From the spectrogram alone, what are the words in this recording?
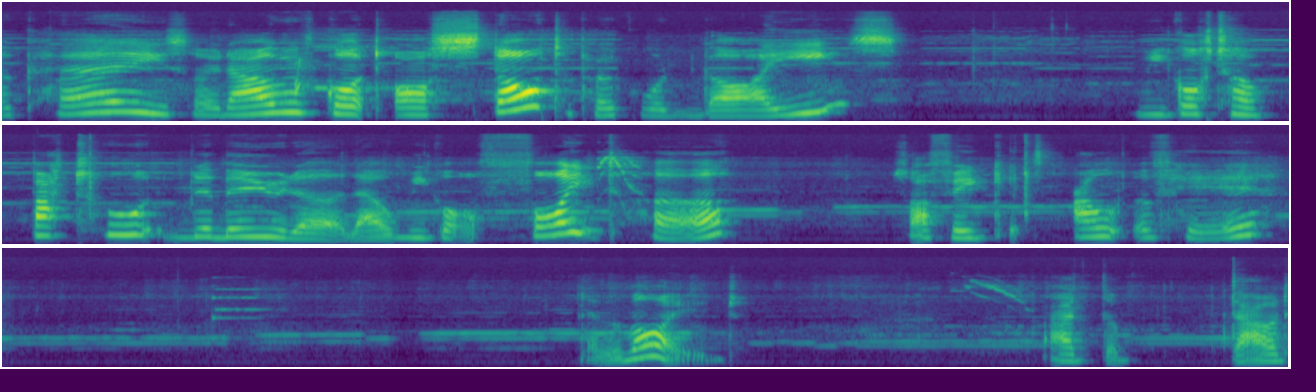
Okay, so now we've got our starter Pokemon, guys. We got a battle Nemona. Now we got to fight her. So I think it's out of here. Never mind. Add them down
